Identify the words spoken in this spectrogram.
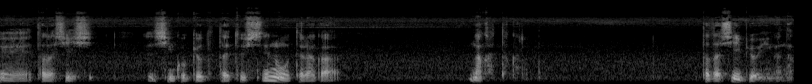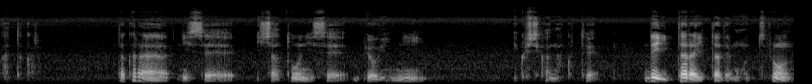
えー、正しい信仰共同体としてのお寺がなかったから。正しい病院がなかったから。だから偽医者と偽病院に行くしかなくて。で行ったら行ったでもちろん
